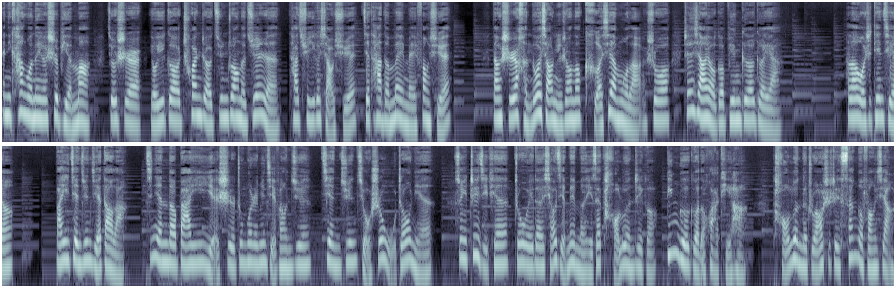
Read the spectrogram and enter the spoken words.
哎，你看过那个视频吗？就是有一个穿着军装的军人，他去一个小学接他的妹妹放学。当时很多小女生都可羡慕了，说真想有个兵哥哥呀。Hello，我是天晴。八一建军节到了，今年的八一也是中国人民解放军建军九十五周年，所以这几天周围的小姐妹们也在讨论这个兵哥哥的话题哈。讨论的主要是这三个方向。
